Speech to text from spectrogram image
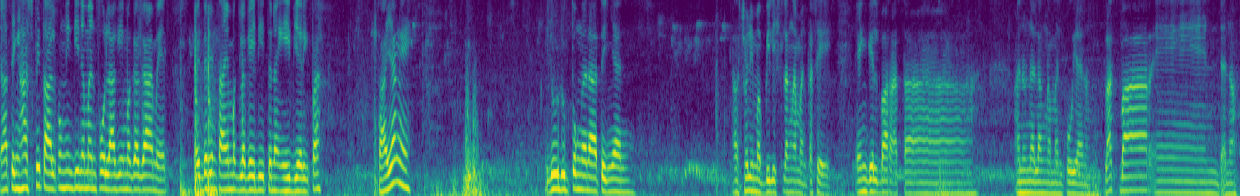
yung ating hospital kung hindi naman po laging magagamit, pwede rin tayo maglagay dito ng aviary pa. Sayang eh. Idudugtong na natin 'yan. Actually mabilis lang naman kasi angle bar at ah, ano na lang naman po 'yan, flat bar and ano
